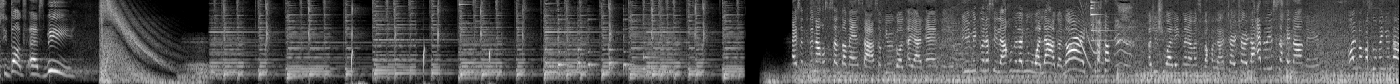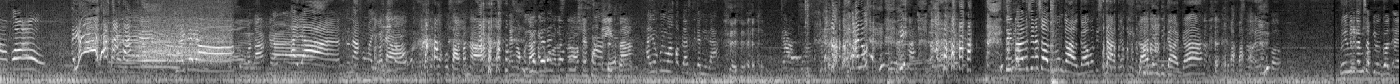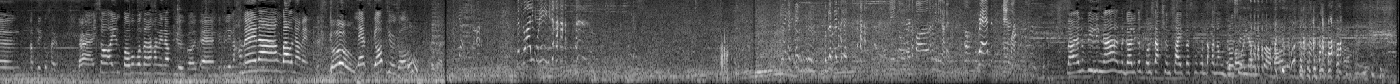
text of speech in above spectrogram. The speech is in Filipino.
Si Dogs FB! Guys, nandito na ako sa Santa Mesa, sa Pure Gold, ayan, and i-meet ko na sila, ako na lang yung wala, ganon! As usual, late na naman si Bakla. Char-char lang. Ito na yung sasakyan namin. Oy, papasukin nyo na! Ayan! Hi kayo! Mataka. Ayan! Nandito na ako ngayon. Tagal na. usapan na. 10 o'clock. Anong oras na na? po siya sa 10.48 na. Ayaw ko yung mga kaplastikan nila. ano? Tita, ano sinasabi mong gaga? What is gaga, tita? Lady Gaga. So, ayan po. Bumibili kami sa Pure Gold and update ko kayo. Bye. So, ayun po, pupunta na kami ng Pure Gold and bibili na kami ng baon namin. Let's go! Let's go, Pure Gold! Oh! Sa anong feeling nga? Nagaling ka sa construction site tapos pupunta ka ng Bawal grocery. yan dito ah. Bawal yan.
